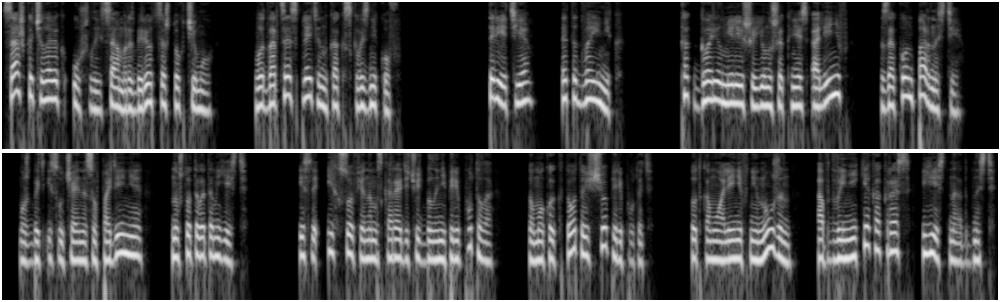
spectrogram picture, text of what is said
Сашка человек ушлый, сам разберется, что к чему. Во дворце сплетен, как сквозняков. Третье — это двойник. Как говорил милейший юноша князь Оленев, закон парности. Может быть, и случайное совпадение, но что-то в этом есть. Если их Софья на маскараде чуть было не перепутала, то мог и кто-то еще перепутать. Тот, кому Оленев не нужен, а в двойнике как раз есть надобность.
